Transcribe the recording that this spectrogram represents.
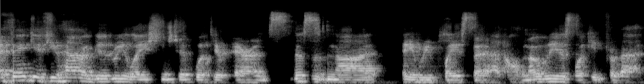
I think if you have a good relationship with your parents, this is not a replacement at all. Nobody is looking for that.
